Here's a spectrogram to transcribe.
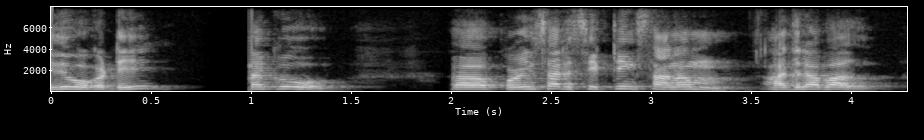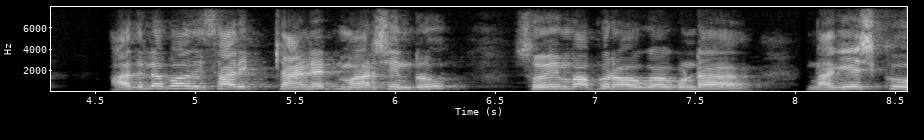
ఇది ఒకటి. మనకు పోయినసారి సిట్టింగ్ స్థానం ఆదిలాబాద్. ఆదిలాబాద్ ఈసారి క్యాండిడేట్ మార్చిండ్రు. సోయం బాపురావు కాకుండా నగేష్కు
